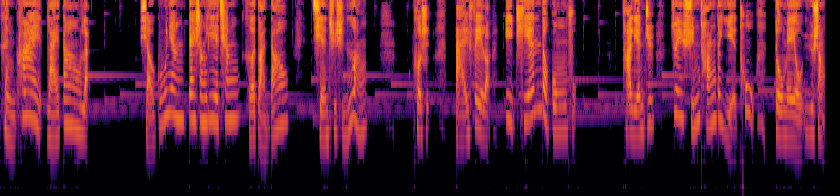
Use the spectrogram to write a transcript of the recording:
很快来到了，小姑娘带上猎枪和短刀，前去寻狼。可是白费了一天的功夫，她连只最寻常的野兔都没有遇上。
